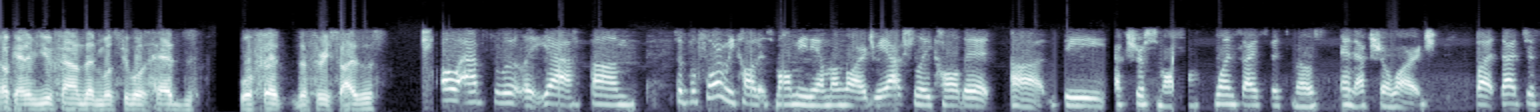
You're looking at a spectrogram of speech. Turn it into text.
Okay. And have you found that most people's heads will fit the three sizes? Oh, absolutely. Yeah. Um, so before we called it small, medium, and large, we actually called it uh, the extra small, one size fits most, and extra large. But that just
